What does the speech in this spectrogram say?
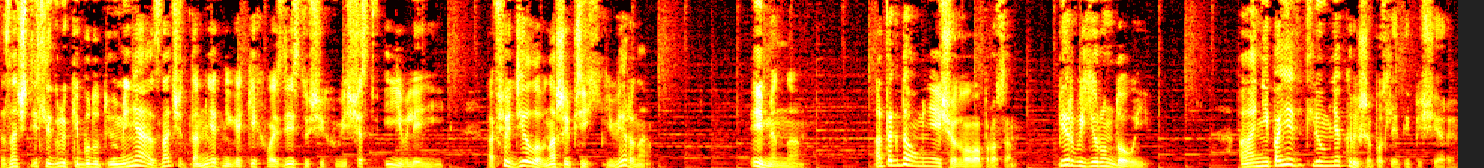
значит если глюки будут и у меня, значит там нет никаких воздействующих веществ и явлений – а все дело в нашей психике, верно? Именно. А тогда у меня еще два вопроса. Первый ерундовый. А не поедет ли у меня крыша после этой пещеры?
